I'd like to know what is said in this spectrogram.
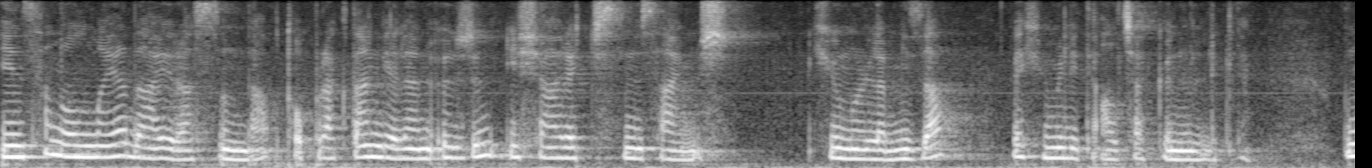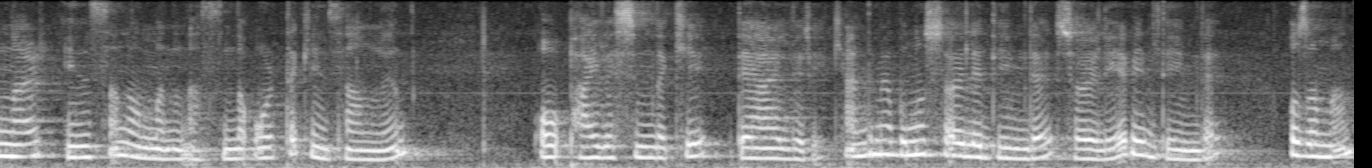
insan olmaya dair aslında topraktan gelen özün işaretçisini saymış. Humorla mizah ve humility alçak gönüllülükle. Bunlar insan olmanın aslında ortak insanlığın o paylaşımdaki değerleri. Kendime bunu söylediğimde, söyleyebildiğimde o zaman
